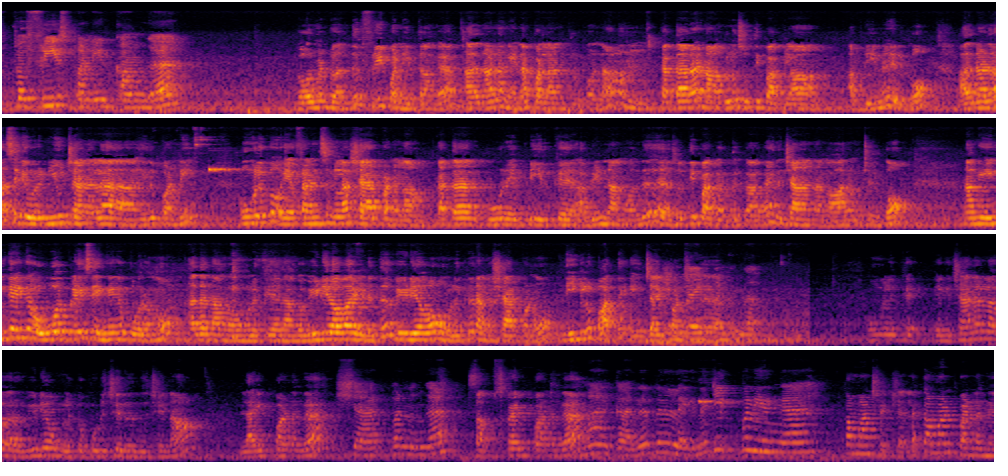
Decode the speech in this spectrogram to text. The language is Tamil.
இப்போ ஃப்ரீஸ் பண்ணியிருக்காங்க கவர்மெண்ட் வந்து ஃப்ரீ பண்ணியிருக்காங்க அதனால நாங்கள் என்ன பண்ணலான்ட்டு இருக்கோம்னா கத்தாரை நாங்களும் சுற்றி பார்க்கலாம் அப்படின்னு இருக்கோம். அதனால தான் சரி ஒரு நியூ சேனலை இது பண்ணி உங்களுக்கும் என் ஃப்ரெண்ட்ஸுங்கெல்லாம் ஷேர் பண்ணலாம். கத்தார் ஊர் எப்படி இருக்குது அப்படின்னு நாங்கள் வந்து சுற்றி பார்க்கறதுக்காக இந்த சேனல் நாங்கள் ஆரம்பிச்சிருக்கோம். நாங்கள் எங்கெங்கே ஒவ்வொரு பிளேஸ் எங்கெங்கே போகிறோமோ அதை நாங்கள் உங்களுக்கு நாங்கள் வீடியோவாக எடுத்து வீடியோவாக உங்களுக்கு நாங்கள் ஷேர் பண்ணுவோம். நீங்களும் பார்த்து என்ஜாய் பண்ணுங்க. உங்களுக்கு எங்கள் சேனலில் வர வீடியோ உங்களுக்கு பிடிச்சிருந்துச்சுன்னா லைக் பண்ணுங்க. ஷேர் பண்ணுங்க. சப்ஸ்கிரைப் பண்ணுங்க. மறக்காத பெல் ஐக்கனை கிளிக் பண்ணிருங்க. கமெண்ட் செக்ஷன்ல கமெண்ட் பண்ணுங்க.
